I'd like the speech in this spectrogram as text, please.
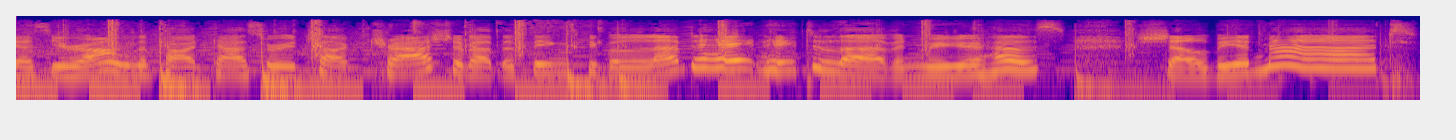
P.S. You're Wrong, the podcast where we talk trash about the things people love to hate and hate to love. And we're your hosts, Shelby and Matt.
